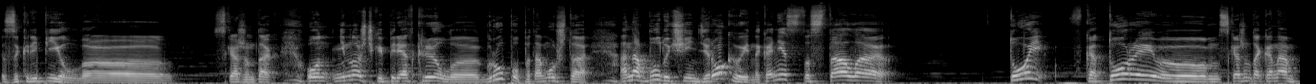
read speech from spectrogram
закрепил, э, скажем так, он немножечко переоткрыл э, группу, потому что она, будучи инди-роковой, наконец-то стала той, в которой, э, скажем так, она...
